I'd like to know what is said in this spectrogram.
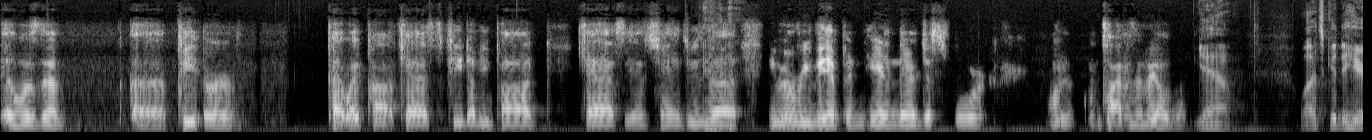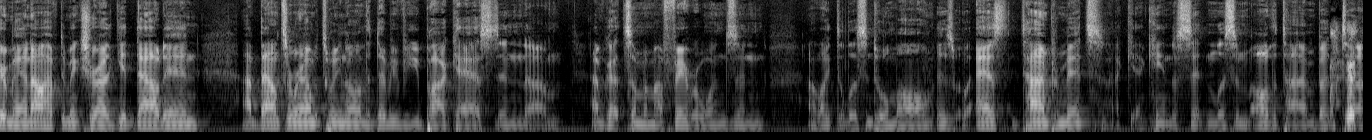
it was the uh Pete or Pat White podcast, PW podcast. Yeah, it's changed. We uh we've been revamping here and there just for when when time is available. Yeah. Well, that's good to hear, man. I'll have to make sure I get dialed in. I bounce around between all the WVU podcasts, and um, I've got some of my favorite ones, and I like to listen to them all as as time permits. I can't, I can't just sit and listen all the time, but uh,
